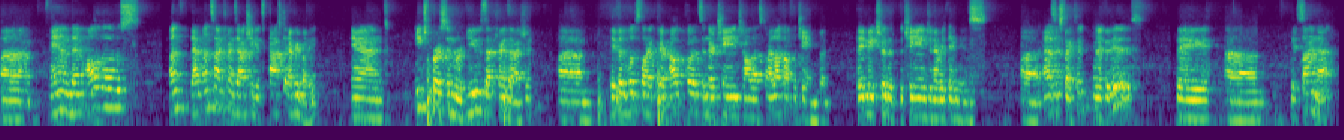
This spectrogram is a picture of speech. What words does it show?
um, and then all those un- that unsigned transaction gets passed to everybody, and each person reviews that transaction. Um, if it looks like their outputs and their change and all that stuff, I left off the chain, but they make sure that the change and everything is uh, as expected. And if it is, they um, they sign that,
